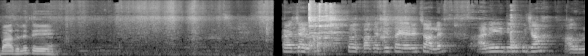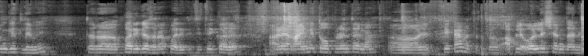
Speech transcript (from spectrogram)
भाजले. ते. काय ना स्वयंपाकाची तयारी चालू आहे. आणि देवपूजा आवरून घेतले मी. तर अं, परी गजरा परी तिथे ते करेल. आणि आईने तोपर्यंत ना ते काय म्हणतात आपले ओले शेंगदाणे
